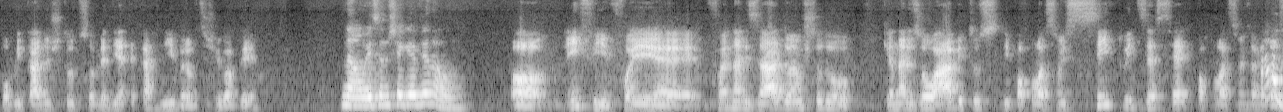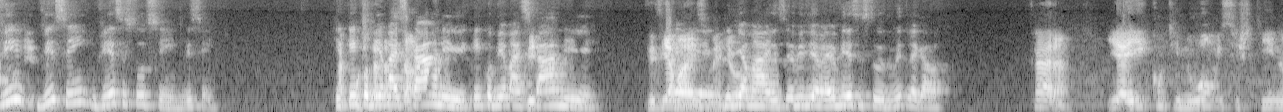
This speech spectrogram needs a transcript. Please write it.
publicado um estudo sobre a dieta carnívora. Você chegou a ver? Não, esse eu não cheguei a ver, não. Ó, enfim, foi, é, foi analisado, é um estudo que analisou hábitos de populações, 117 populações ao redor Ah, vi, vi sim, vi esse estudo sim, vi sim. Que a quem comia mais carne, quem comia mais vi, carne... Vivia mais, é, melhor. Vivia mais, eu vivia mais, eu vi esse estudo, muito legal. Cara, e aí continuam insistindo,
